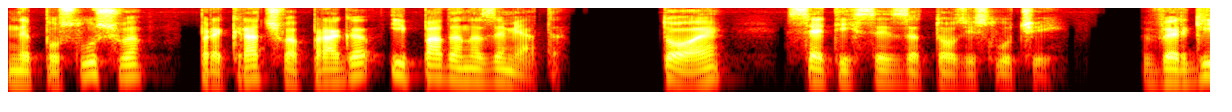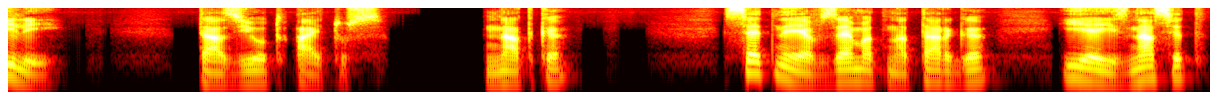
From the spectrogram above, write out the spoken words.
Не послушва, прекрачва прага и пада на земята. То е, сетих се за този случай. Вергилий, тази от Айтос. Натка, сетне я вземат на тарга и я изнасят,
